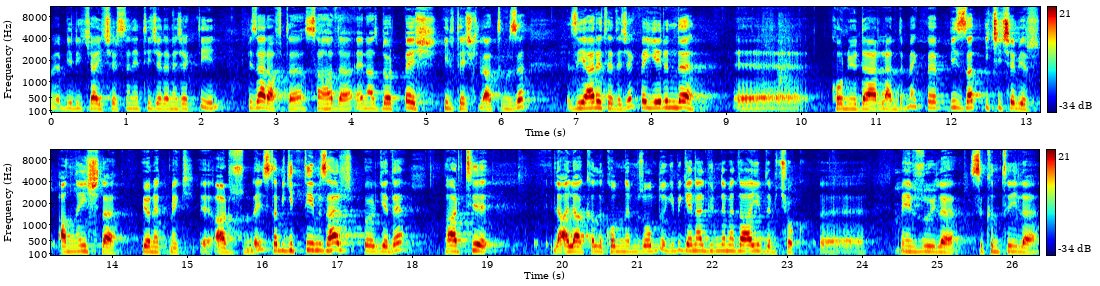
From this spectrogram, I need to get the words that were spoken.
ve bir iki ay içerisinde neticelenecek değil. Biz her hafta sahada en az 4-5 il teşkilatımızı ziyaret edecek ve yerinde e, konuyu değerlendirmek ve bizzat iç içe bir anlayışla yönetmek e, arzusundayız. Tabii gittiğimiz her bölgede parti ile alakalı konularımız olduğu gibi genel gündeme dair de birçok e, mevzuyla, sıkıntıyla,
